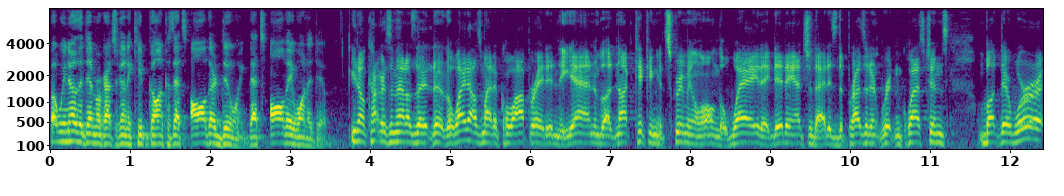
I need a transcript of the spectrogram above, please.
But we know the Democrats are going to keep going because that's all they're doing. That's all they want to do. You know, Congressman Meadows, the, the, the, White House might have cooperated in the end, but not kicking and screaming along the way. They did answer that. Is the president written questions? But there were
